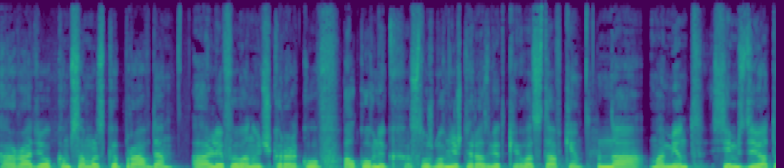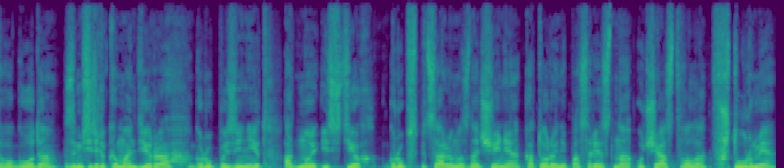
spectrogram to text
радио «Комсомольская правда» Лев Иванович Корольков, полковник службы внешней разведки в отставке. На момент 1979 года заместитель командира группы «Зенит», одной из тех групп специального назначения, которая непосредственно участвовала в штурме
